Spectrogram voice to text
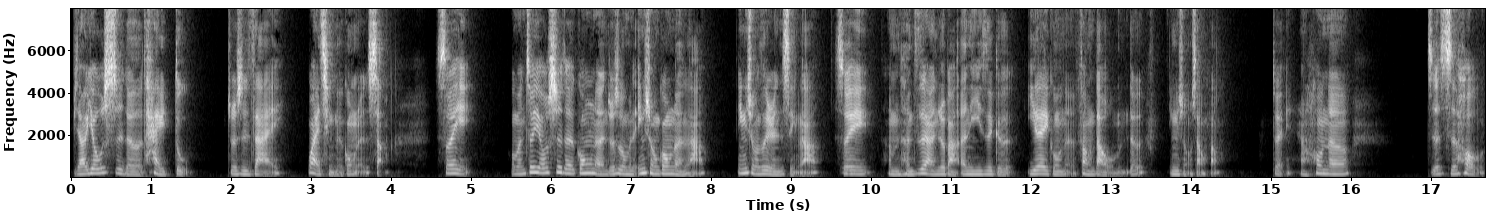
比较优势的态度，就是在外勤的功能上。所以我们最优势的功能就是我们的英雄功能啦，英雄这个人形啦，所以很很自然就把 N 一这个一类功能放到我们的英雄上方。对，然后呢，这之后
